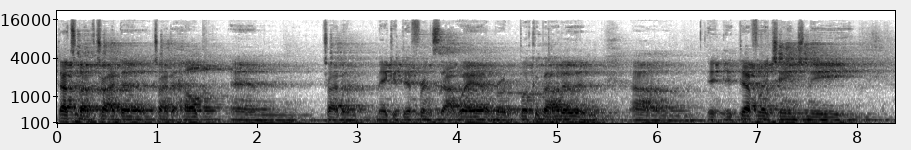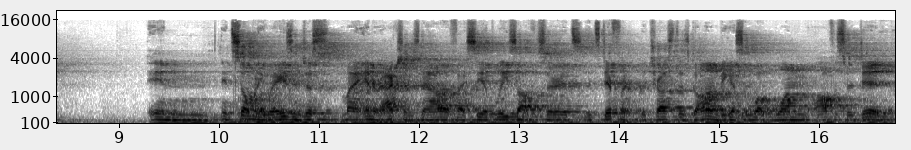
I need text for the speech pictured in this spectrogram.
that's what I've tried to try to help and try to make a difference that way. I wrote a book about it, and um, it, it definitely changed me in in so many ways and just my interactions now if i see a police officer it's, it's different the trust is gone because of what one officer did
